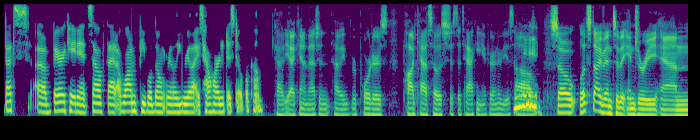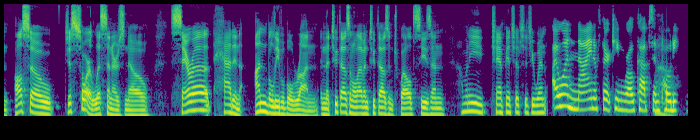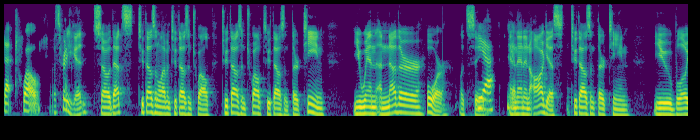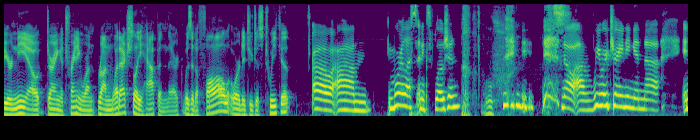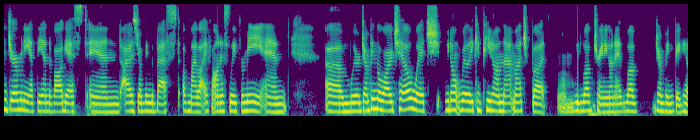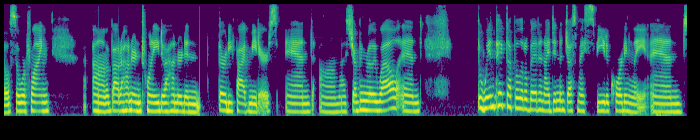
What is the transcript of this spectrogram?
that's a barricade in itself that a lot of people don't really realize how hard it is to overcome. God, yeah, I can't imagine having reporters, podcast hosts just attacking you for interviews. Um, so let's dive into the injury and also just so our listeners know, Sarah had an unbelievable run in the 2011 2012 season. How many championships did you win? I won nine of 13 World Cups and podiumed at 12. That's pretty good. So that's 2011 2012, 2012 2013 you win another four. Let's see. Yeah. And yep. then in August 2013, you blow your knee out during a training run. Run. What actually happened there? Was it a fall or did you just tweak it? Oh, um, more or less an explosion. no, um, we were training in uh, in Germany at the end of August, and I was jumping the best of my life, honestly, for me, and um, we are jumping the large hill, which we don't really compete on that much, but um, we love training on it. I love jumping big hills. So we're flying um, about 120 to 135 meters, and um, I was jumping really well, and the wind picked up a little bit, and I didn't adjust my speed accordingly, and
